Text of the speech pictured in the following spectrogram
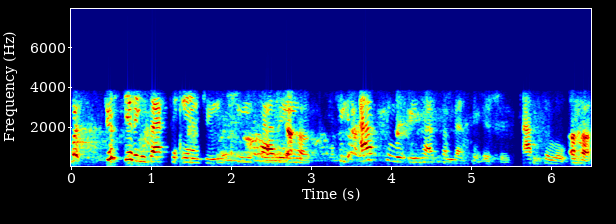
But just getting back to Angie, she's having, Uh-huh. she absolutely has some mental issues. Absolutely. Uh huh.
